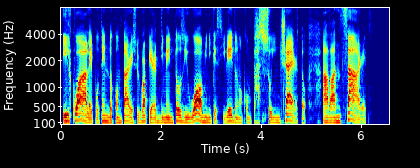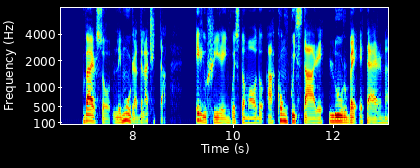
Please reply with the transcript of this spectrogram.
il quale, potendo contare sui propri ardimentosi uomini che si vedono con passo incerto avanzare verso le mura della città, e riuscire in questo modo a conquistare l'urbe eterna.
